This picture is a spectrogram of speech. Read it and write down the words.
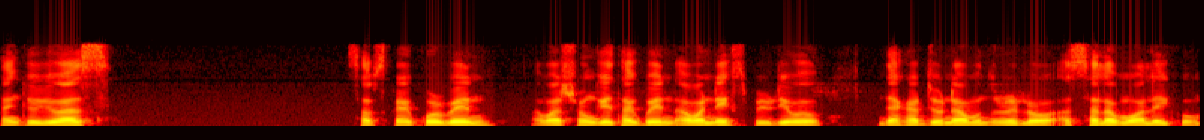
thank you viewers subscribe করবেন আমার সঙ্গে থাকবেন। আমার নেক্সট ভিডিও দেখার জন্য আমন্ত্রণ রইল। আসসালামু আলাইকুম।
